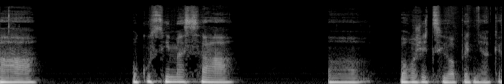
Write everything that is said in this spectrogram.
a pokúsime sa položiť si opäť nejaké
